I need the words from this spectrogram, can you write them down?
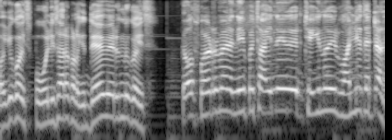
അയ്യോ ഗൈസ് പോലീസുകാരെ കളി. ഇതേ വരുന്നു ഗൈസ് ഓ സ്പൈഡർമാൻ നീ ഇപ്പൊ ചെയ്യുന്നത് വലിയ തെറ്റാണ്.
